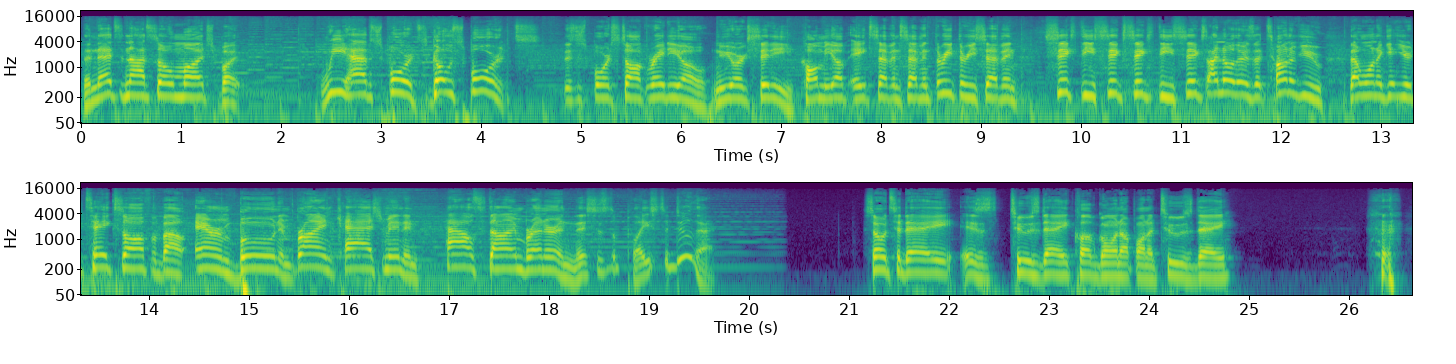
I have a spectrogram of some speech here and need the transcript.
The Nets not so much, but we have sports. Go sports. This is Sports Talk Radio, New York City. Call me up 877-337-6666. I know there's a ton of you that want to get your takes off about Aaron Boone and Brian Cashman and Hal Steinbrenner, and this is the place to do that. So today is Tuesday, club going up on a Tuesday.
